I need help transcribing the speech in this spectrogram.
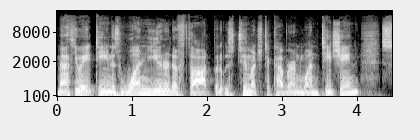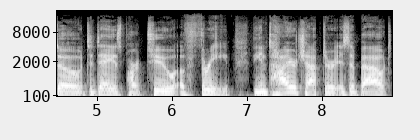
Matthew 18 is one unit of thought, but it was too much to cover in one teaching. So today is part two of three. The entire chapter is about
